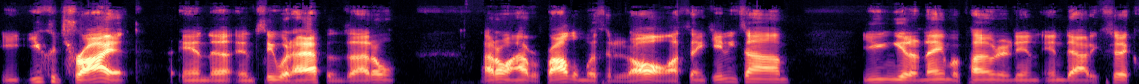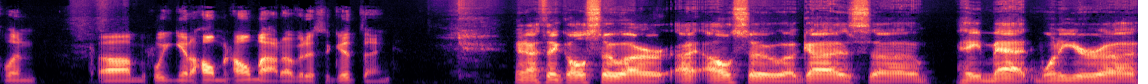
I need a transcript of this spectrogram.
you, you could try it and uh, and see what happens. I don't I don't have a problem with it at all. I think anytime you can get a name opponent in in Dowdy Ficklen, um, if we can get a home and home out of it, it's a good thing. And I think also our, I also uh, guys, uh, hey Matt, one of your uh,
